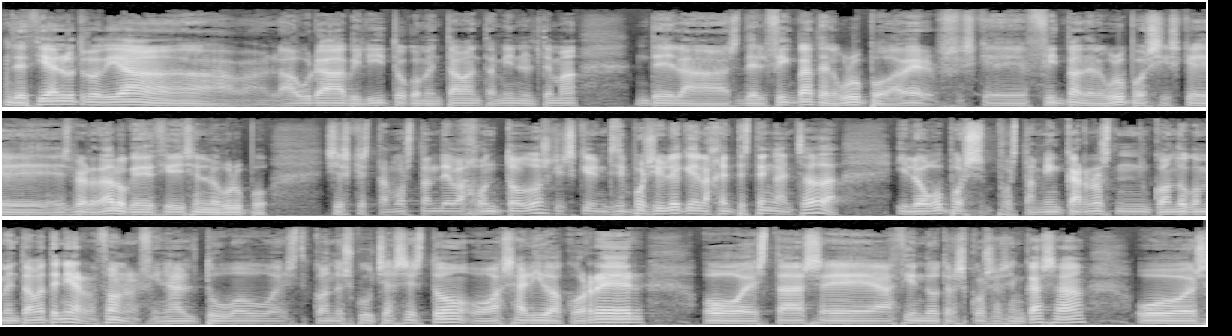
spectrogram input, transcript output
Decía el otro día Laura, Vilito, comentaban también el tema de las del feedback del grupo. A ver, es que feedback del grupo, si es que es verdad lo que decíais en el grupo. Si es que estamos tan debajo en todos que es que es imposible que la gente esté enganchada. Y luego, pues, pues también Carlos cuando comentaba tenía razón. Al final tú cuando escuchas esto o has salido a correr o estás eh, haciendo otras cosas en casa o es,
